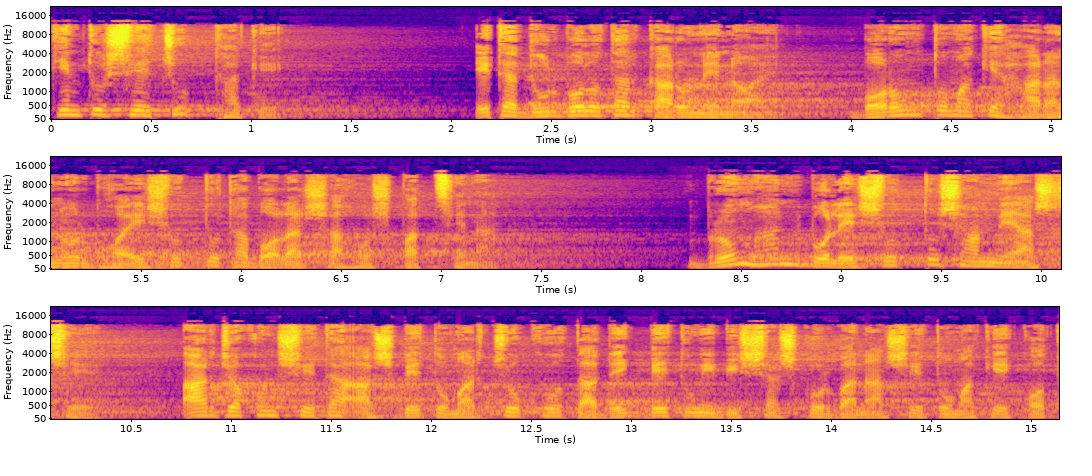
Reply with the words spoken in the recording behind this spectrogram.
কিন্তু সে চুপ থাকে। এটা দুর্বলতার কারণে নয়, বরং তোমাকে হারানোর ভয়ে সত্যতা বলার সাহস পাচ্ছে না। ব্রহ্মাণ্ড বলে সত্য সামনে আসছে। আর যখন সেটা আসবে তোমার চোখও তা দেখবে, তুমি বিশ্বাস করবা না, সে তোমাকে কত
